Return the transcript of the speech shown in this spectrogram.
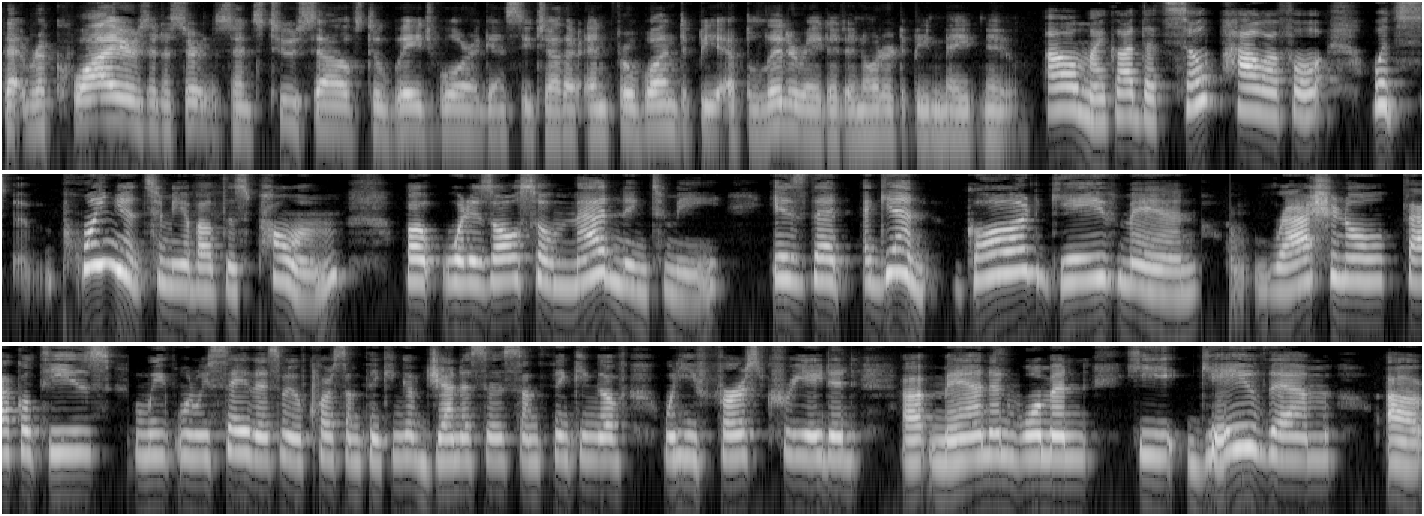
that requires, in a certain sense, two selves to wage war against each other and for one to be obliterated in order to be made new. Oh my God, that's so powerful. What's poignant to me about this poem, but what is also maddening to me, is that again, God gave man rational faculties. When we when we say this, I mean, of course, I'm thinking of Genesis. I'm thinking of when He first created uh, man and woman. He gave them uh,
